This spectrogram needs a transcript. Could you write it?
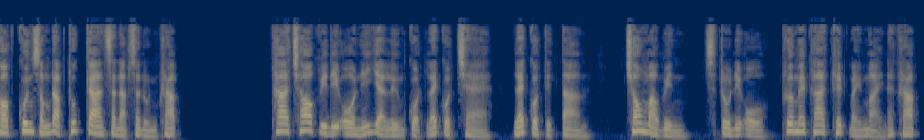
ขอบคุณสำหรับทุกการสนับสนุนครับ ถ้าชอบวิดีโอนี้อย่าลืมกดไลค์กดแชร์ และกดติดตาม ช่องมาวินสตูดิโอเพื่อไม่พลาดคลิปใหม่ ๆ นะครับ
